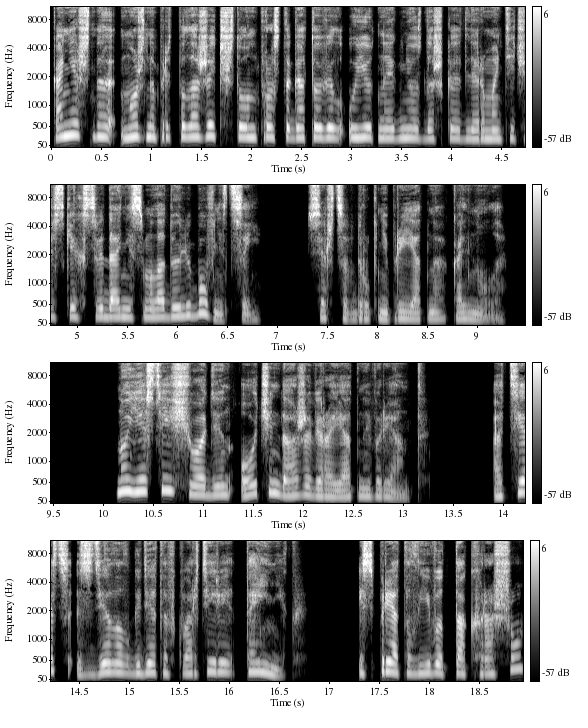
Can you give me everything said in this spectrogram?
Конечно, можно предположить, что он просто готовил уютное гнездышко для романтических свиданий с молодой любовницей. Сердце вдруг неприятно кольнуло. Но есть еще один очень даже вероятный вариант. Отец сделал где-то в квартире тайник и спрятал его так хорошо,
